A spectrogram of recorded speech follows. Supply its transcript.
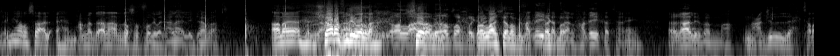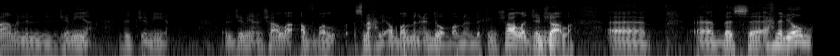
جميل. بها رسائل أهم. محمد أنا أريد اصفق لك على الإجابات. أنا شرف لي والله. والله شرف لي. والله شرف لي. حقيقة الأكبر. حقيقة. إيه. غالبا ما. مع جل احترامي للجميع للجميع. الجميع إن شاء الله أفضل. اسمح لي أفضل من عندي وأفضل من عندك. إن شاء الله الجميع. إن شاء الله. آه آه بس آه إحنا اليوم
